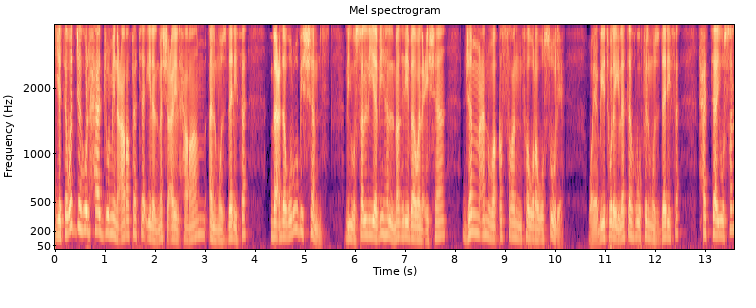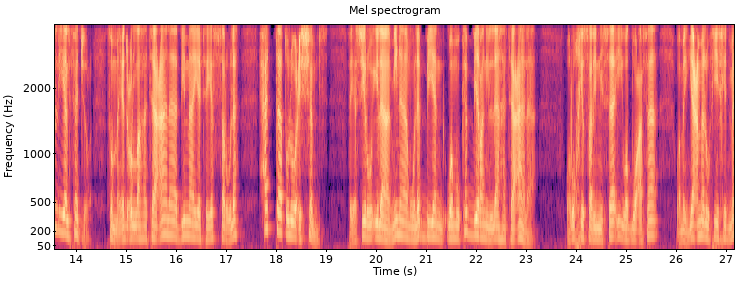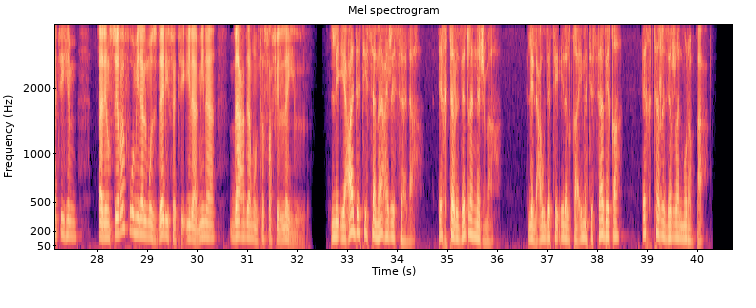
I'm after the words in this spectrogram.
يتوجه الحاج من عرفة إلى المشعر الحرام المزدلفة بعد غروب الشمس ليصلي بها المغرب والعشاء جمعا وقصرا فور وصوله ويبيت ليلته في المزدلفة حتى يصلي الفجر ثم يدعو الله تعالى بما يتيسر له حتى طلوع الشمس فيسير إلى منى ملبيا ومكبرا الله تعالى ورخص للنساء والضعفاء ومن يعمل في خدمتهم الانصراف من المزدلفة إلى منى بعد منتصف الليل. لإعادة سماع الرسالة اختر زر النجمة. للعودة إلى القائمة السابقة اختر زر المربع.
